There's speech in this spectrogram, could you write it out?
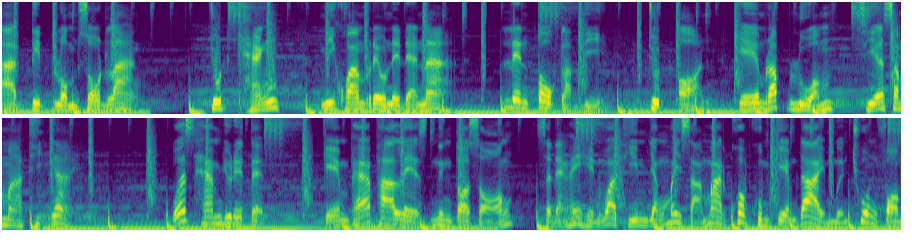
อาจติดหล่มโซนล่าง จุดแข็งมีความเร็วในแดนหน้า เล่นโต้กลับดี จุดอ่อน เกมรับหลวม เสียสมาธิง่าย เวสต์แฮมยูไนเต็ดเกมแพ้พาเลส1ต่อ2 แสดงให้เห็นว่าทีมยังไม่สามารถควบคุมเกมได้เหมือนช่วงฟอร์ม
